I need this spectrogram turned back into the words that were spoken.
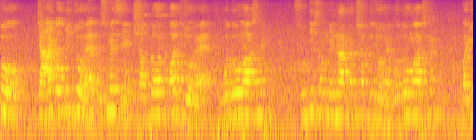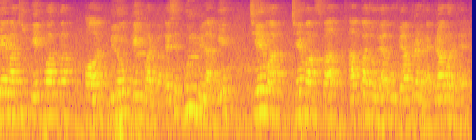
तो चार टॉपिक जो है, उसमें से शब्द और पद जो है, वो दो मार्क्स में। श्रुति संभिन्नार्थक शब्द जो है, वो दो मार्क्स में। पर्यायवाची एक मार्क का और विलोम एक मार्क का। ऐसे कुल मिला के छः मार्क छः मार्क्स का आपका जो है, वो व्याकरण है ग्रामर है।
